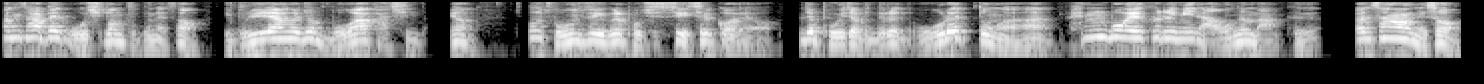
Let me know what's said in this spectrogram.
1,450원 부근에서 이 물량을 좀 모아 가신다면 추후 좋은 수익을 보실 수 있을 거예요. 현재 보유자분들은 오랫동안 횡보의 흐름이 나오는 만큼 현 상황에서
